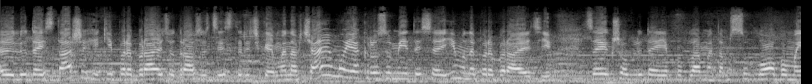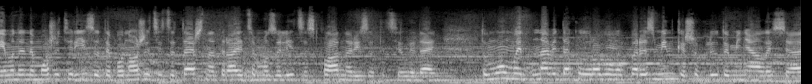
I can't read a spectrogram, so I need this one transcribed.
е, людей старших, які перебирають одразу ці стрічки. Ми навчаємо, як розумітися, і вони перебирають їх. Це якщо в людей є проблеми там з суглобами, і вони не можуть різати, бо ножиці це теж натираються мозолі, це складно різати цілий день. Тому ми навіть деколи робимо перезмінки, щоб люди мінялися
